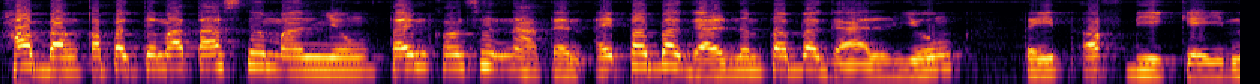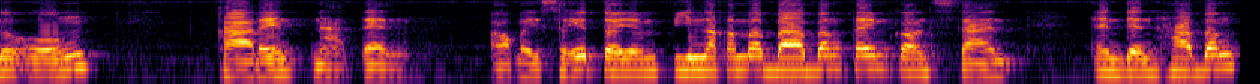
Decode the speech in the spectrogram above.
habang kapag tumataas naman yung time constant natin, ay pabagal ng pabagal yung rate of decay noong current natin. Okay, so ito yung pinakamababang time constant, and then habang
